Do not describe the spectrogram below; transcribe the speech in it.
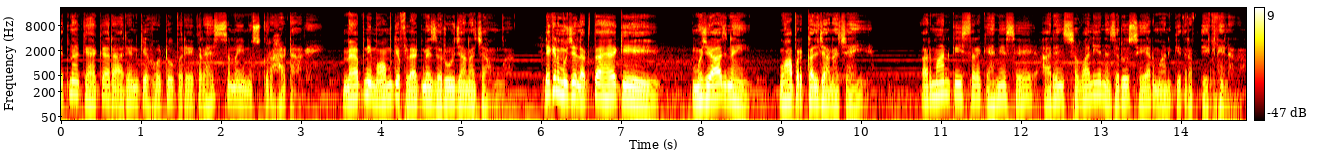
इतना कहकर आर्यन के होठों पर एक रहस्यमय मुस्कुराहट आ गई। मैं अपनी मॉम के फ्लैट में ज़रूर जाना चाहूँगा, लेकिन मुझे लगता है कि मुझे आज नहीं, वहाँ पर कल जाना चाहिए। अरमान के इस तरह कहने से आर्यन सवालिया नज़रों से अरमान की तरफ़ देखने लगा।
